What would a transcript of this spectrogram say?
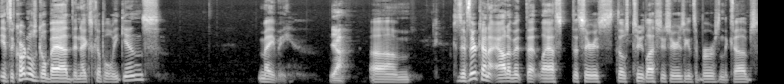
if the Cardinals go bad the next couple of weekends, maybe. Yeah. Um, because if they're kind of out of it, that last the series, those two last two series against the Brewers and the Cubs,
